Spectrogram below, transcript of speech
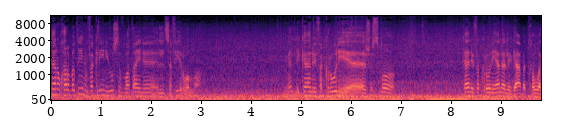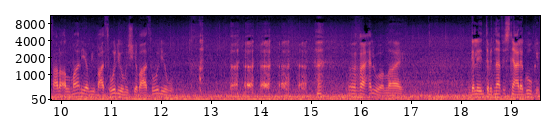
كانوا خربطين مفكرين يوسف بطاينة السفير والله. قال لي كانوا يفكروني آه، شو اسمه؟ كانوا يفكروني أنا اللي قاعد بتخوث على ألمانيا ويبعثوا لي ومش يبعثوا لي و... فحلو والله. هاي قال لي أنت بتنافسني على جوجل.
